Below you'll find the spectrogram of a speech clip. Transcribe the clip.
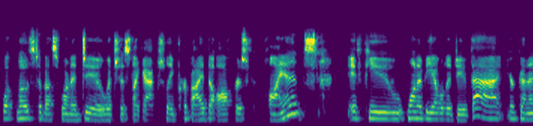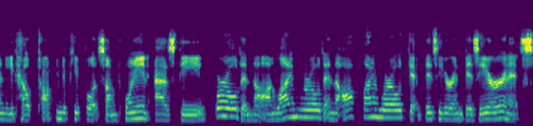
what most of us want to do, which is like actually provide the offers for clients if you want to be able to do that, you're going to need help talking to people at some point as the world and the online world and the offline world get busier and busier and it's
